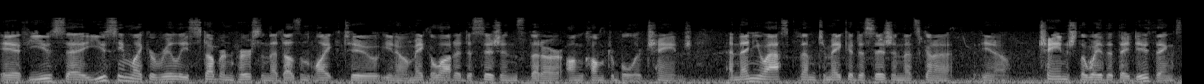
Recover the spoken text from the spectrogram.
if you say you seem like a really stubborn person that doesn't like to, you know, make a lot of decisions that are uncomfortable or change, and then you ask them to make a decision that's gonna, you know, change the way that they do things,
